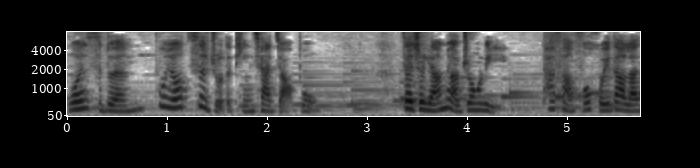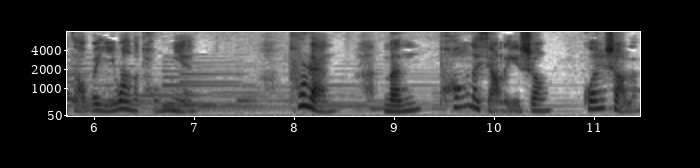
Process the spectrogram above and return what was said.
温斯顿不由自主地停下脚步，在这两秒钟里。他仿佛回到了早被遗忘的童年。突然，门砰的响了一声，关上了，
